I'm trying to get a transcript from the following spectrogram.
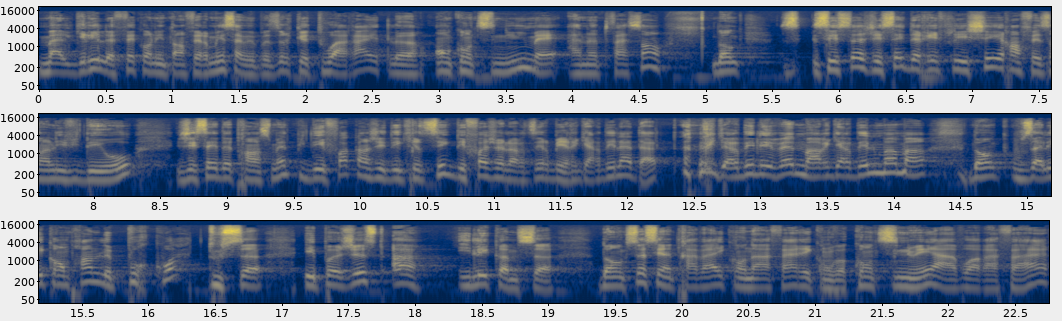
malgré le fait qu'on est enfermé, ça ne veut pas dire que tout arrête. On continue, mais à notre façon. Donc, c'est ça, j'essaie de réfléchir en faisant les vidéos, j'essaie de transmettre, puis des fois, quand j'ai des critiques, des fois, je vais leur dire, bien, regardez la date, regardez l'événement, regardez le moment. Donc, vous allez comprendre le pourquoi tout ça, et pas juste, ah, il est comme ça. Donc ça, c'est un travail qu'on a à faire et qu'on va continuer à avoir à faire,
